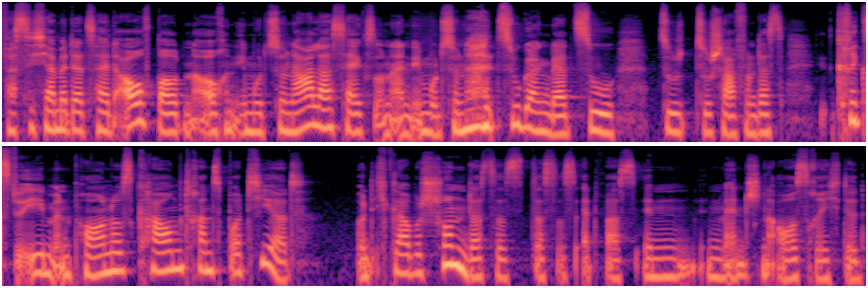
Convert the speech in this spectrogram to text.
was sich ja mit der Zeit aufbaut und auch ein emotionaler Sex und einen emotionalen Zugang dazu zu, zu schaffen, das kriegst du eben in Pornos kaum transportiert. Und ich glaube schon, dass das, dass das etwas in, in Menschen ausrichtet.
